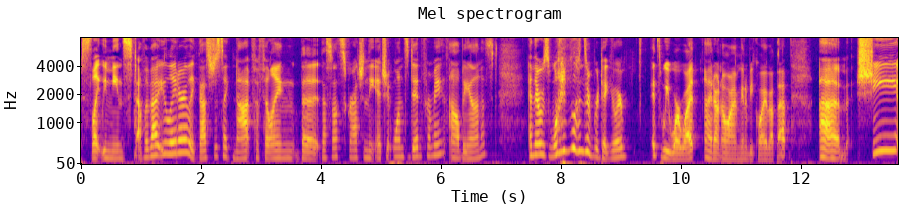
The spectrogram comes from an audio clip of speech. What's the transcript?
slightly mean stuff about you later like that's just like not fulfilling the that's not scratching the itch it once did for me i'll be honest and there was one influencer in particular it's WeWoreWhat i don't know why i'm going to be coy about that Um, she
